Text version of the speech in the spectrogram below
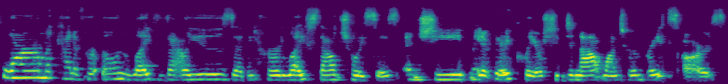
form kind of her own life values and her lifestyle choices. And she made it very clear she did not want to embrace ours.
